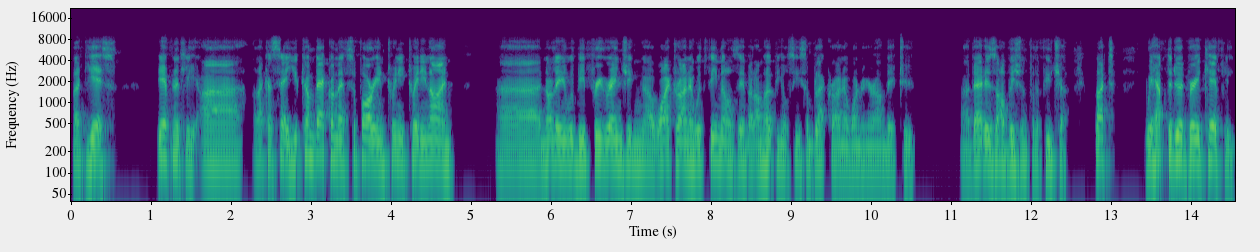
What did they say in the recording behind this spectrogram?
But yes, definitely. Uh, like I say, you come back on that safari in 2029. Uh, not only will be free ranging uh, white rhino with females there, but I'm hoping you'll see some black rhino wandering around there too. Uh, that is our vision for the future. But we have to do it very carefully.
